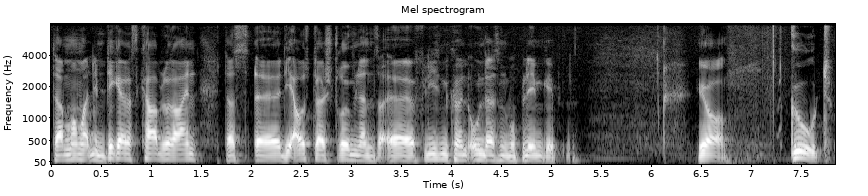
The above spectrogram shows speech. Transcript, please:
Da machen wir ein dickeres Kabel rein, dass äh, die Ausgleichsströme dann äh, fließen können, ohne dass es ein Problem gibt. Ja, gut.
